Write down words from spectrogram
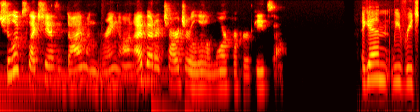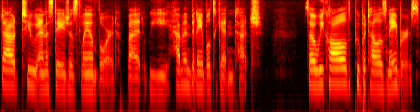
she looks like she has a diamond ring on. I better charge her a little more for her pizza. Again, we've reached out to Anastasia's landlord, but we haven't been able to get in touch. So we called Pupatella's neighbors,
